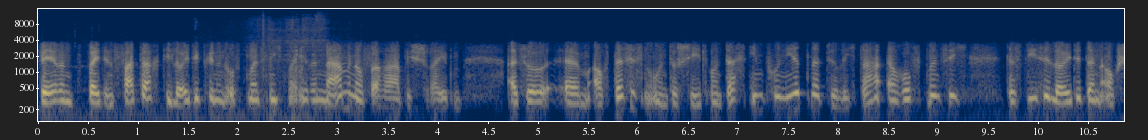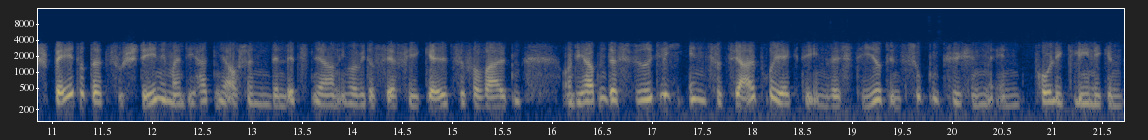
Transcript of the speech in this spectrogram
während bei den Fatah die Leute können oftmals nicht mal ihren Namen auf Arabisch schreiben. Also ähm, auch das ist ein Unterschied und das imponiert natürlich. Da erhofft man sich, dass diese Leute dann auch später dazu stehen. Ich meine, die hatten ja auch schon in den letzten Jahren immer wieder sehr viel Geld zu verwalten und die haben das wirklich in Sozialprojekte investiert, in Suppenküchen, in Polikliniken,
